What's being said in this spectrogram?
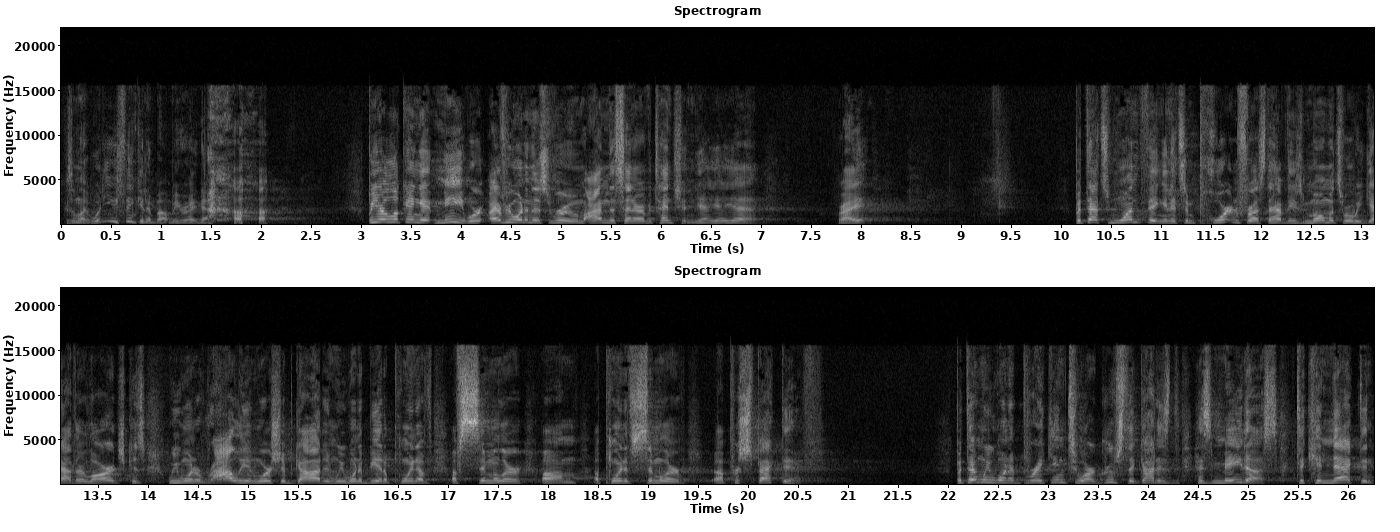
because I'm like, what are you thinking about me right now? but you're looking at me. We're everyone in this room. I'm the center of attention. Yeah, yeah, yeah. Right? But that's one thing, and it's important for us to have these moments where we gather large because we want to rally and worship God, and we want to be at a point of, of similar, um, a point of similar uh, perspective. But then we want to break into our groups that God has, has made us to connect. And,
